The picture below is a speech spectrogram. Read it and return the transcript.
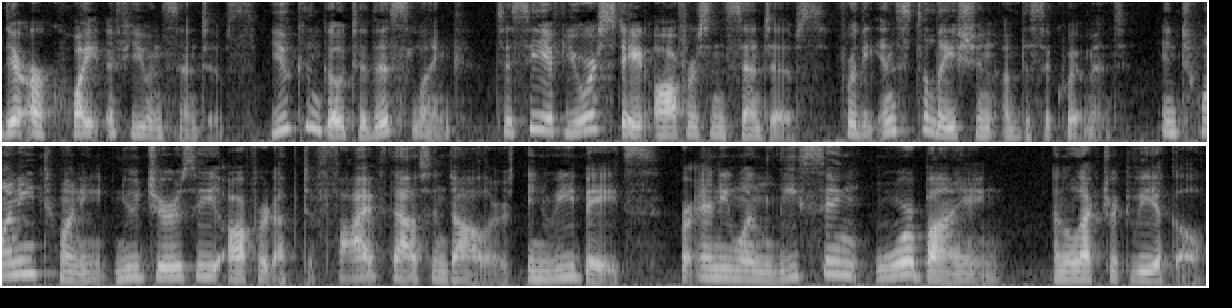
there are quite a few incentives. You can go to this link to see if your state offers incentives for the installation of this equipment. In 2020, New Jersey offered up to $5,000 in rebates for anyone leasing or buying an electric vehicle.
